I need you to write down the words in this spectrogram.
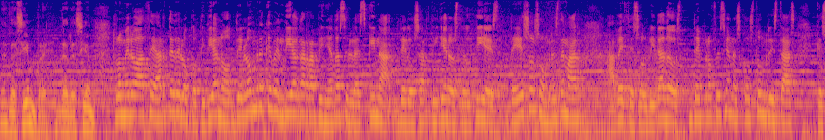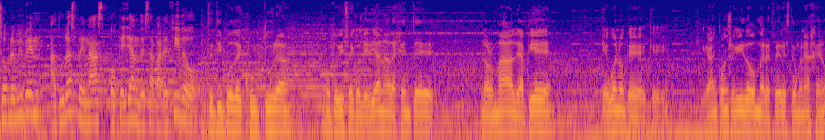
Desde siempre, desde siempre. Romero hace arte de lo cotidiano, del hombre que vendía garrapiñadas en la esquina, de los artilleros ceutíes, de esos hombres de mar, a veces olvidados, de profesiones costumbristas que sobreviven a duras penas o que ya han desaparecido. Este tipo de escultura como tú dices, cotidiana, de gente normal, de a pie, que bueno, que, han conseguido merecer este homenaje, ¿no?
